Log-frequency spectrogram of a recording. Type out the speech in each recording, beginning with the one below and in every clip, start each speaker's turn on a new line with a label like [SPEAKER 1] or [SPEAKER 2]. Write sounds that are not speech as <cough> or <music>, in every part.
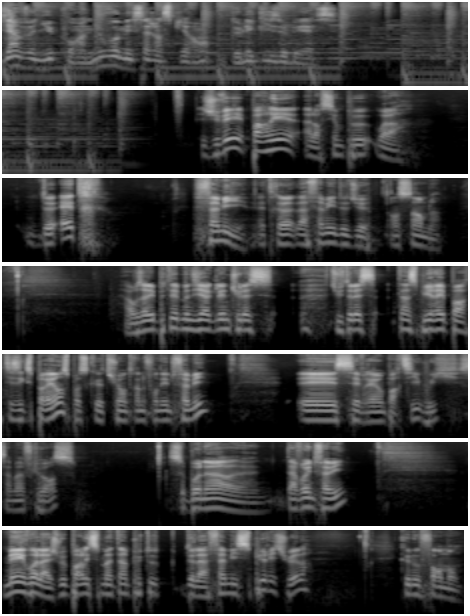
[SPEAKER 1] Bienvenue pour un nouveau message inspirant de l'église EBS.
[SPEAKER 2] Je vais parler, alors si on peut, voilà, de être famille, être la famille de Dieu, ensemble. Alors vous allez peut-être me dire, Glenn, tu, tu te laisses t'inspirer par tes expériences parce que tu es en train de fonder une famille. Et c'est vrai en partie, oui, ça m'influence. Ce bonheur euh, d'avoir une famille. Mais voilà, je veux parler ce matin plutôt de la famille spirituelle que nous formons.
